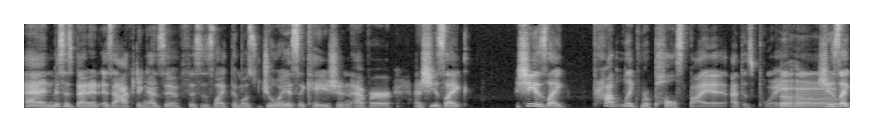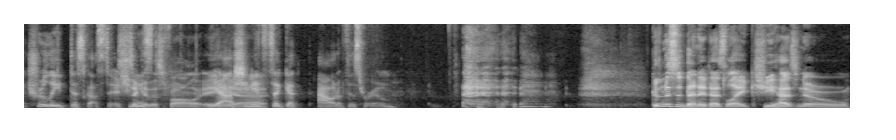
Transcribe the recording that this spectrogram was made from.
and Mrs. Bennet is acting as if this is like the most joyous occasion ever, and she's like, she is like probably like repulsed by it at this point. Uh-huh. She's like truly disgusted. She Sick needs, of this folly. yeah, she needs to get out of this room. Because Mrs. Bennet has like she has no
